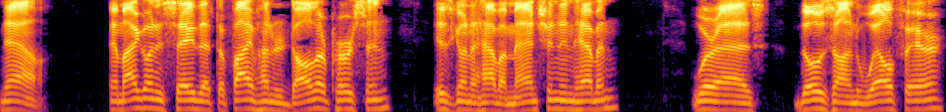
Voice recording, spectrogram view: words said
Now, am I going to say that the $500 person is going to have a mansion in heaven, whereas those on welfare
